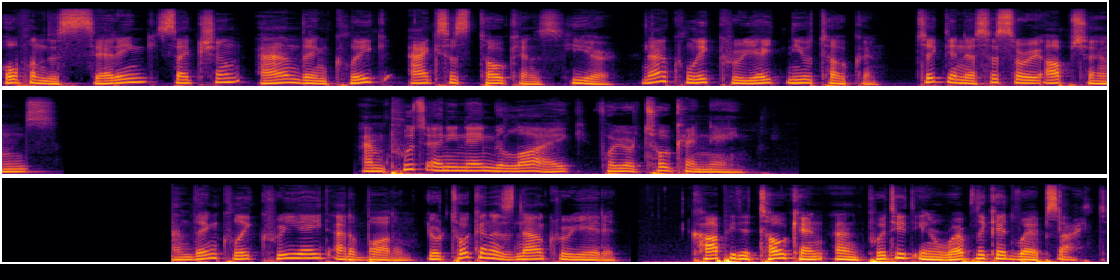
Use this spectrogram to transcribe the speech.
open the setting section and then click access tokens here. Now click create new token. Check the necessary options and put any name you like for your token name. and then click create at the bottom. Your token is now created. Copy the token and put it in replicate website.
